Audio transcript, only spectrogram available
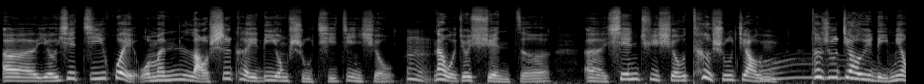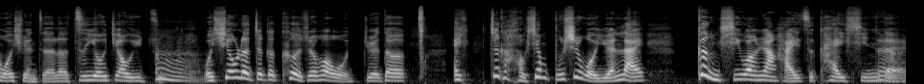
呃，有一些机会，我们老师可以利用暑期进修，嗯，那我就选择呃，先去修特殊教育。特殊教育里面，我选择了资优教育组。我修了这个课之后，我觉得，哎，这个好像不是我原来。更希望让孩子开心的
